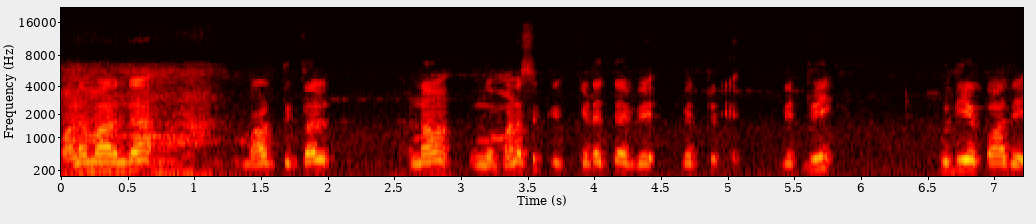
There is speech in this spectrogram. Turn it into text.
மனமார்ந்த வாழ்த்துக்கள். அண்ணா உங்கள் மனசுக்கு கிடைத்த வெ வெற்றி வெற்றி புதிய பாதை.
